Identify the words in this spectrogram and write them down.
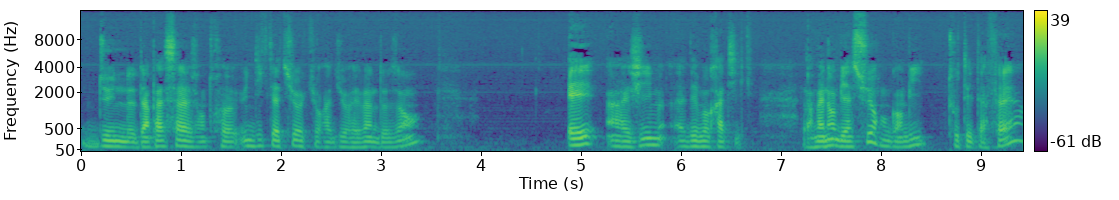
d'un passage entre une dictature qui aura duré 22 ans et un régime démocratique. Alors maintenant, bien sûr, en Gambie, tout est à faire.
